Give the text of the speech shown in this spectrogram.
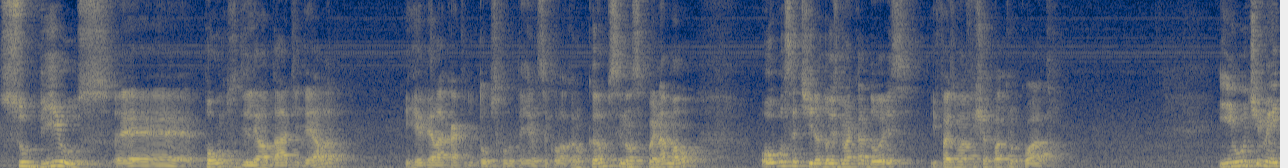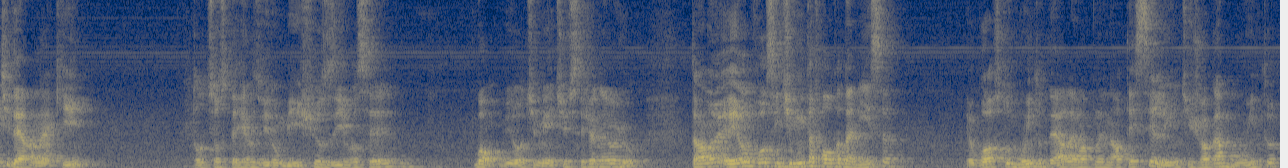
subir os é, pontos de lealdade dela e revelar a carta do topo. Se for no terreno, você coloca no campo, se não, você põe na mão. Ou você tira dois marcadores e faz uma ficha 4-4. E o ultimate dela, né? Que todos os seus terrenos viram bichos e você. Bom, virou ultimate e você já ganhou o jogo. Então eu vou sentir muita falta da Nissa. Eu gosto muito dela, é uma planinalta excelente, joga muito.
